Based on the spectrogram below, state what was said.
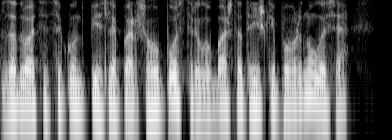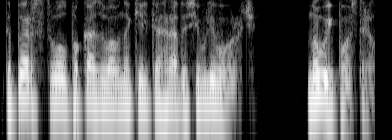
За 20 секунд після першого пострілу башта трішки повернулася, тепер ствол показував на кілька градусів ліворуч. Новий постріл,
